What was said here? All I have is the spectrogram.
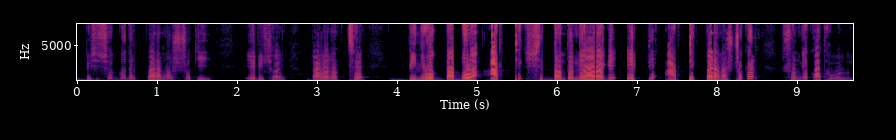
বিশেষজ্ঞদের পরামর্শ কি? এ বিষয়ে বলা যাচ্ছে, বিনিয়োগ বা বড় আর্থিক সিদ্ধান্ত নেওয়ার আগে একটি আর্থিক পরামর্শকের সঙ্গে কথা বলুন।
